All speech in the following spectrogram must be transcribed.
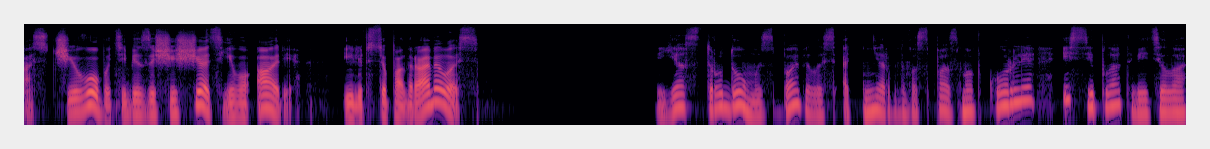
«А с чего бы тебе защищать его, Ари? Или все понравилось?» Я с трудом избавилась от нервного спазма в горле и сипло ответила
